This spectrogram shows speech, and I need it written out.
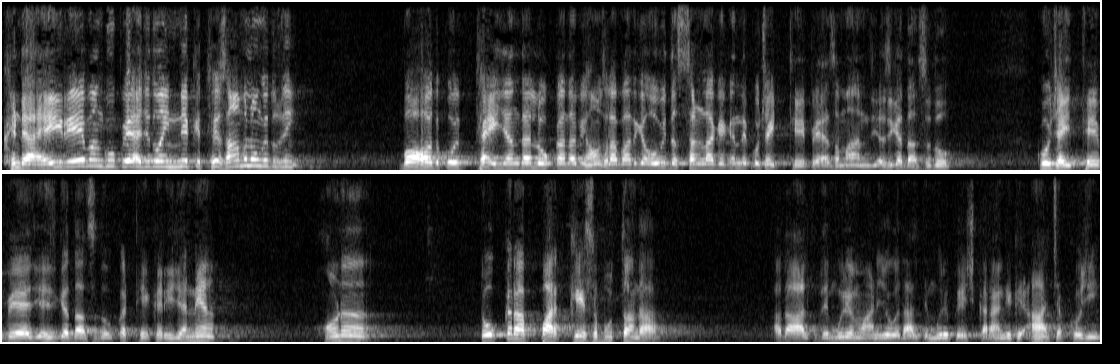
ਖੰਡਾਏ ਹੀ ਰੇ ਵਾਂਗੂ ਪਿਆ, ਜਦੋਂ ਇੰਨੇ ਕਿੱਥੇ ਸਾਂਭ ਲਓਗੇ ਤੁਸੀਂ? ਬਹੁਤ ਕੋਈ ਥਿਆਈ ਜਾਂਦਾ, ਲੋਕਾਂ ਦਾ ਵੀ ਹੌਸਲਾ ਵੱਧ ਗਿਆ, ਉਹ ਵੀ ਦੱਸਣ ਲੱਗੇ ਕਹਿੰਦੇ ਕੁਝ ਇੱਥੇ ਪਿਆ ਸਮਾਨ ਜੀ, ਅਸੀਂ ਕਿਹਾ ਦੱਸ ਦਿਓ ਕੁਝ ਇੱਥੇ ਪਿਆ ਜੀ, ਅਸੀਂ ਕਿਹਾ ਦੱਸ ਦਿਓ ਇਕੱਠੇ ਕਰੀ ਜਾਂਦੇ ਆ ਹੁਣ ਟੋਕਰਾ ਭਰ ਕੇ ਸਬੂਤਾਂ ਦਾ ਅਦਾਲਤ ਦੇ ਮੂਹਰੇ, ਮਾਨਯੋਗ ਅਦਾਲਤ ਦੇ ਮੂਹਰੇ ਪੇਸ਼ ਕਰਾਂਗੇ ਕਿ ਆ ਚੱਕੋ ਜੀ।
